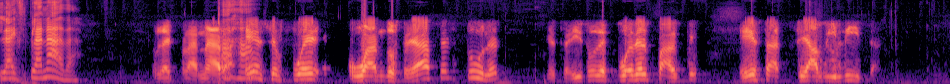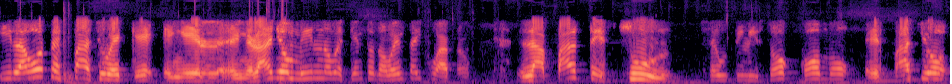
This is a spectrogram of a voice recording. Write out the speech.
la explanada. la explanada. Ajá. Ese fue cuando se hace el túnel, que se hizo después del parque, esa se habilita. Y la otra espacio es que en el, en el año 1994, la parte sur se utilizó como espacio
